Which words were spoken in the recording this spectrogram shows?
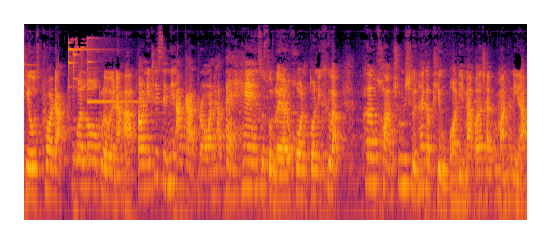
Kills Product ทั่วโลกเลยนะคะ ตอนนี้ที่ซิดนีย์อากาศร้อนนะคะแต่แห้งสุดๆเลยนะทุกคน ตัวนี้คือแบบ เพิ่มความชุ่มชื้นให้กับผิวปอดีมากปอจะใช้ประมาณเท่านี้นะค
